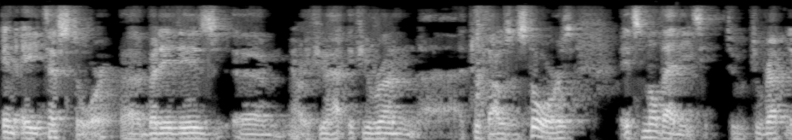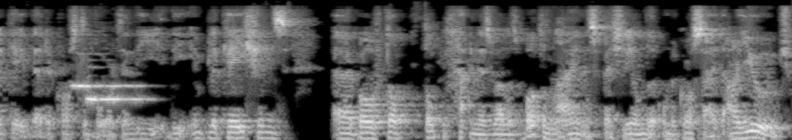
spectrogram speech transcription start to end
in a test store, uh, but it is, um, you know, if you ha- if you run uh, 2,000 stores, it's not that easy to to replicate that across the board, and the the implications. Uh, both top top line as well as bottom line, especially on the on the cost side, are huge.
